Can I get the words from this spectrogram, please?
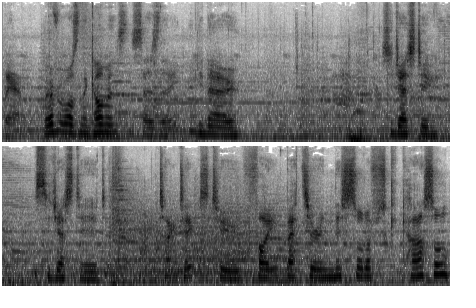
But yeah, whoever it was in the comments that says that you know, suggesting suggested tactics to fight better in this sort of castle.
